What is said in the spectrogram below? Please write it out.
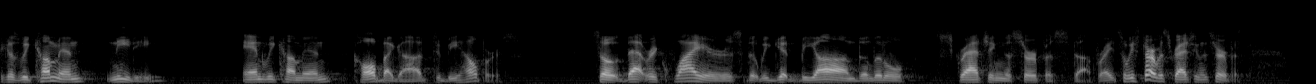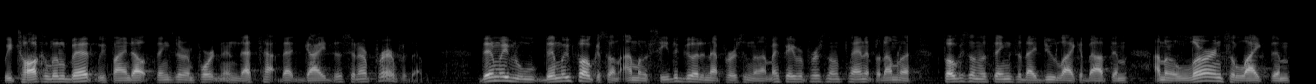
Because we come in needy, and we come in called by God to be helpers. So that requires that we get beyond the little scratching the surface stuff, right? So we start with scratching the surface. We talk a little bit, we find out things that are important, and that's how, that guides us in our prayer for them. Then we, then we focus on, I'm going to see the good in that person. They're not my favorite person on the planet, but I'm going to focus on the things that I do like about them. I'm going to learn to like them,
